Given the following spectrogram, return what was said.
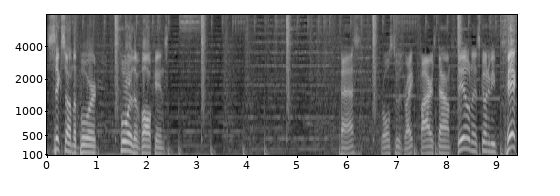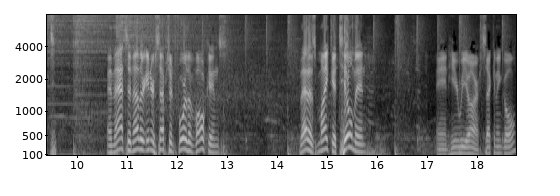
Six on the board for the Vulcans. Pass. Rolls to his right. Fires downfield, and it's going to be picked. And that's another interception for the Vulcans. That is Micah Tillman. And here we are, second and goal.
